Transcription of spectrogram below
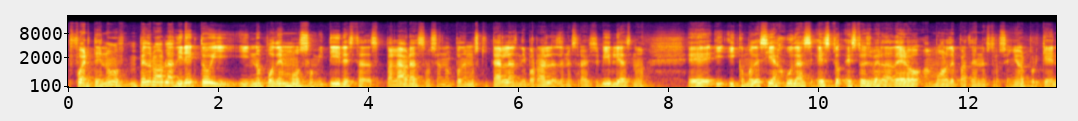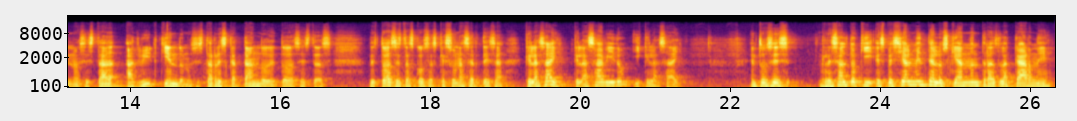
fuerte, ¿no? Pedro habla directo y, y, no podemos omitir estas palabras, o sea, no podemos quitarlas ni borrarlas de nuestras Biblias, ¿no? Eh, y, como decía Judas, esto, esto es verdadero amor de parte de nuestro Señor porque nos está advirtiendo, nos está rescatando de todas estas, de todas estas cosas que es una certeza que las hay, que las ha habido y que las hay. Entonces, resalto aquí especialmente a los que andan tras la carne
